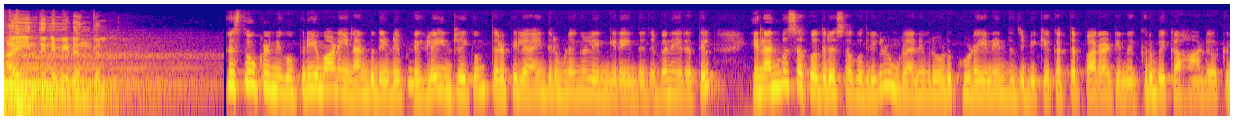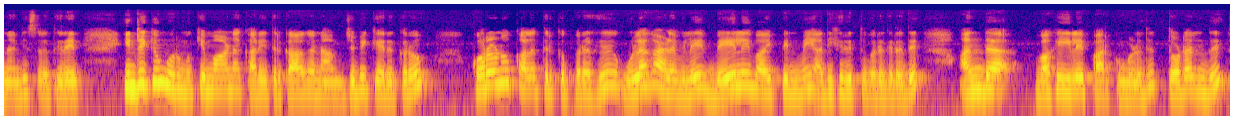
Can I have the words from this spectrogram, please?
ஐந்து நிமிடங்கள். கிறிஸ்துவுக்குள் மிகவும் பிரியமான என் அன்பு தேவடைய பிள்ளைகளை இன்றைக்கும் திறப்பில் ஐந்து நிமிடங்கள் என்கிற இந்த ஜெப நேரத்தில் என் அன்பு சகோதர சகோதரிகள் உங்கள் அனைவரோடு கூட இணைந்து ஜெபிக்க கத்தர் பாராட்டின கிருபைக்காக ஆண்டவருக்கு நன்றி செலுத்துகிறேன். இன்றைக்கும் ஒரு முக்கியமான காரியத்திற்காக நாம் ஜெபிக்க இருக்கிறோம். கொரோனா காலத்திற்கு பிறகு உலக அளவிலே வேலை வாய்ப்பின்மை அதிகரித்து வருகிறது. அந்த வகையிலே பார்க்கும் பொழுது தொடர்ந்து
